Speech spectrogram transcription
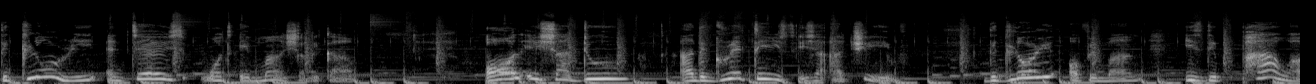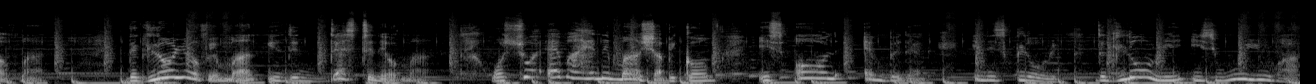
The glory entails what a man shall become all he shall do and the great things he shall achieve. The glory of a man is the power of man. The glory of a man is the destiny of man. Whatsoever any man shall become is all embedded in His glory. The glory is who you are,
